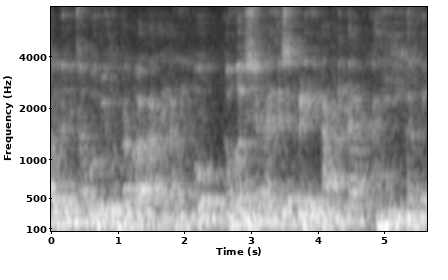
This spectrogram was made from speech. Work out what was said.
पद्धतीचा पूर्वी होता तो आता राहिला नाही. तो कमर्शियलायझेशनकडे गेला आणि त्यात काहीही हरकत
